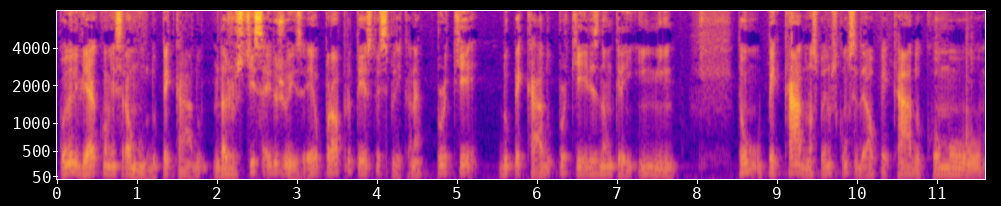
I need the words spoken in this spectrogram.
Quando ele vier, convencerá o mundo do pecado, da justiça e do juízo. E o próprio texto explica, né? Por que do pecado? Porque eles não creem em mim. Então, o pecado, nós podemos considerar o pecado como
